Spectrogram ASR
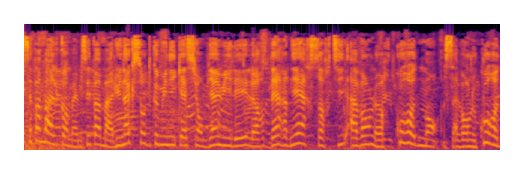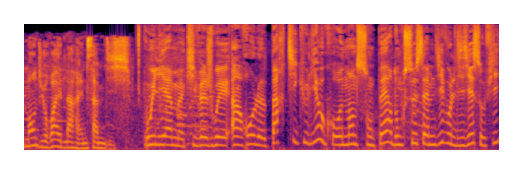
C'est pas mal quand même, c'est pas mal. Une action de communication bien huilée, leur dernière sortie avant leur couronnement, avant le couronnement du roi et de la reine samedi. William qui va jouer un rôle particulier au couronnement de son père. Donc ce samedi, vous le disiez Sophie,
